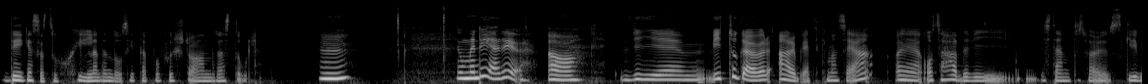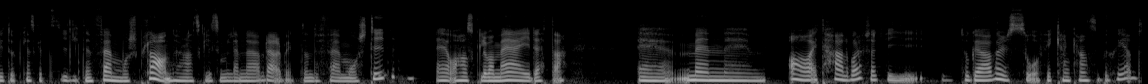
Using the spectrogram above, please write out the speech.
det är ganska stor skillnad ändå att sitta på första och andra stol. Mm. Jo, men det är det ju. Ja. Vi, eh, vi tog över arbetet kan man säga. Eh, och så hade vi bestämt oss för, skrivit upp ganska tydligt en femårsplan, hur han skulle liksom lämna över arbetet under fem års tid. Eh, och han skulle vara med i detta. Men ja, ett halvår efter att vi tog över så fick han cancerbesked.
